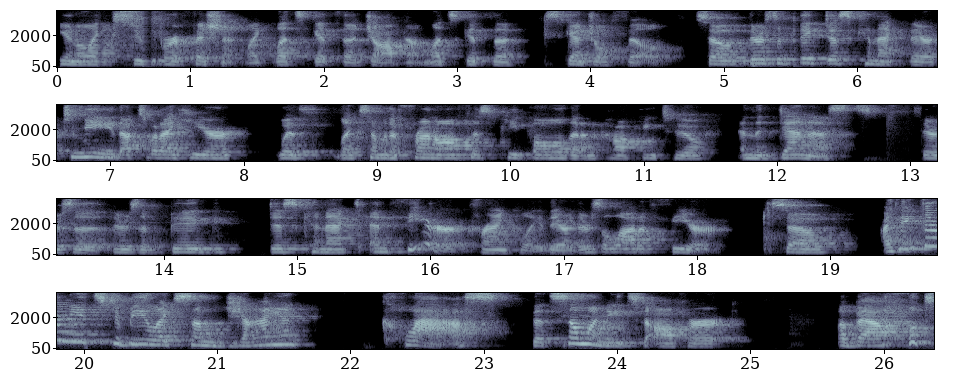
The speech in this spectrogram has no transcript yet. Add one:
you know, like super efficient, like let's get the job done, let's get the schedule filled. So there's a big disconnect there. To me, that's what I hear with like some of the front office people that I'm talking to and the dentists. There's a there's a big disconnect and fear, frankly, there. There's a lot of fear. So I think there needs to be like some giant class that someone needs to offer about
